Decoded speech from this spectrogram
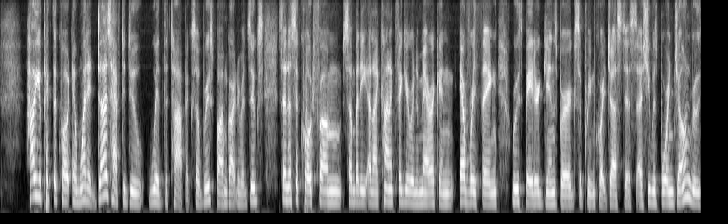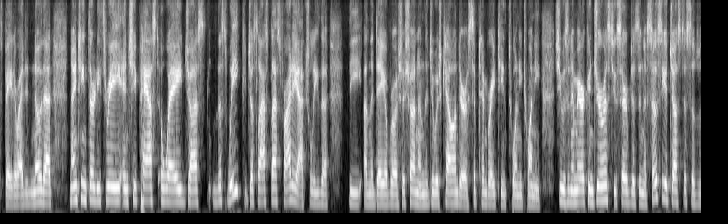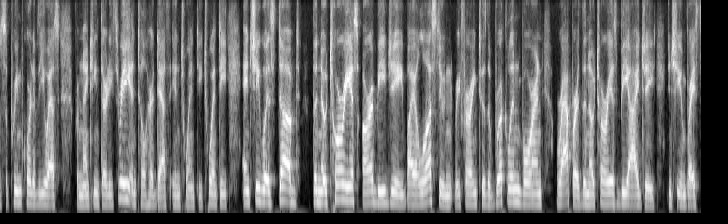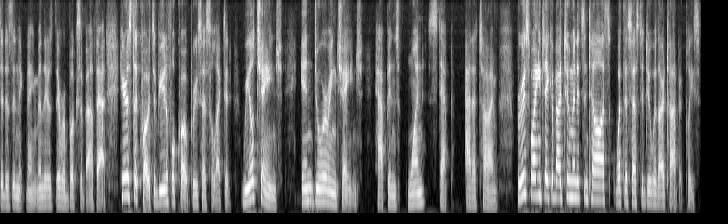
how you pick the quote and what it does have to do with the topic. So Bruce Baumgartner at Zoox sent us a quote from somebody, an iconic figure in American everything, Ruth Bader Ginsburg, Supreme Court Justice. Uh, she was born Joan Ruth Bader. I didn't know that. 1933, and she passed away just this week, just last last Friday, actually. The the on the day of Rosh Hashanah on the Jewish calendar, September 18th, 2020. She was an American jurist who served as an associate justice of the Supreme Court of the U.S. from 1933 until her death in 2020, and she was dubbed the notorious RBG by a law student referring to the Brooklyn born rapper, the notorious B.I.G., and she embraced it as a nickname. And there's, there were books about that. Here's the quote. It's a beautiful quote Bruce has selected Real change, enduring change, happens one step at a time. Bruce, why don't you take about two minutes and tell us what this has to do with our topic, please?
